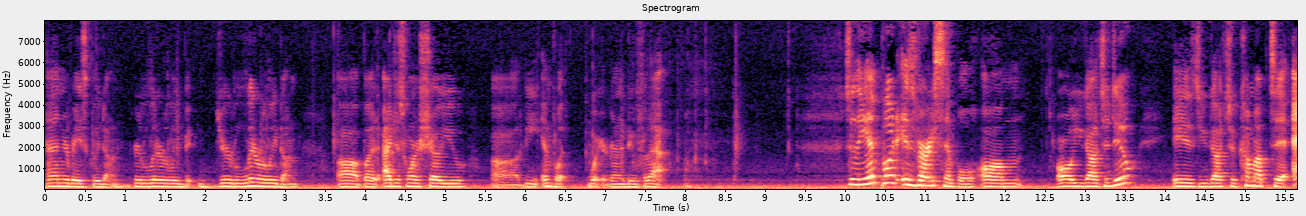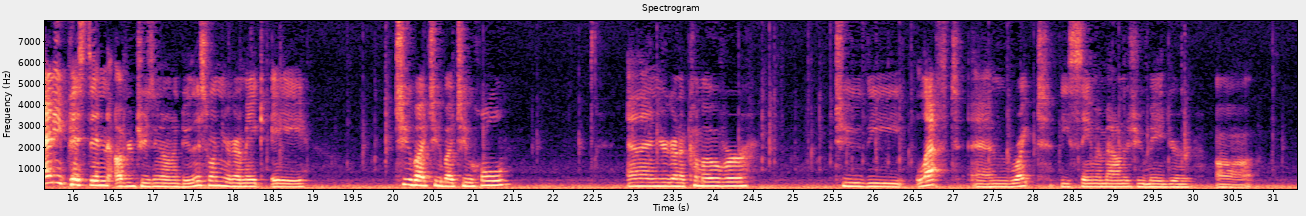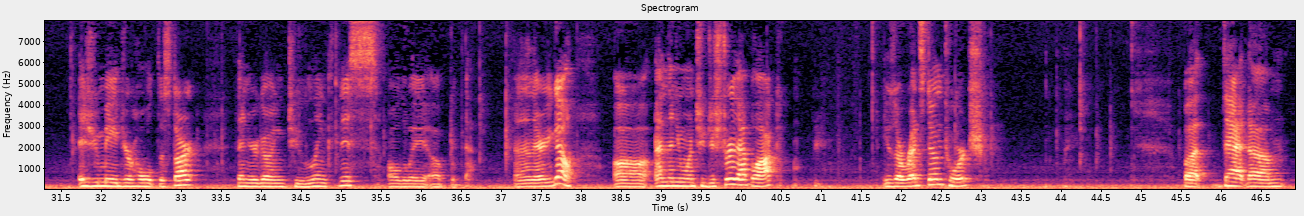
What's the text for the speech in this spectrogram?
and you're basically done. You're literally you're literally done. Uh, but I just want to show you uh, the input, what you're going to do for that. So the input is very simple. Um, all you got to do is you got to come up to any piston of your choosing. I'm going to do this one. You're going to make a 2 by 2 by 2 hole. And then you're going to come over to the left and right the same amount as you made your uh, as you made your hole to start. Then you're going to link this all the way up with that. And there you go. Uh, and then you want to destroy that block. Use our redstone torch. But that um,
